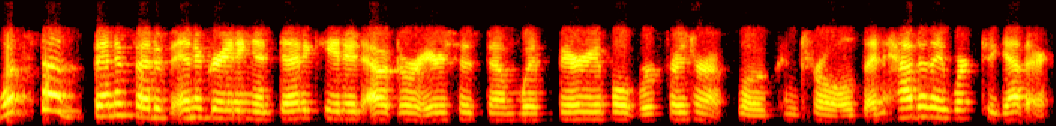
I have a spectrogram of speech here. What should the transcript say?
What's the benefit of integrating a dedicated outdoor air system with variable refrigerant flow controls, and how do they work together?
